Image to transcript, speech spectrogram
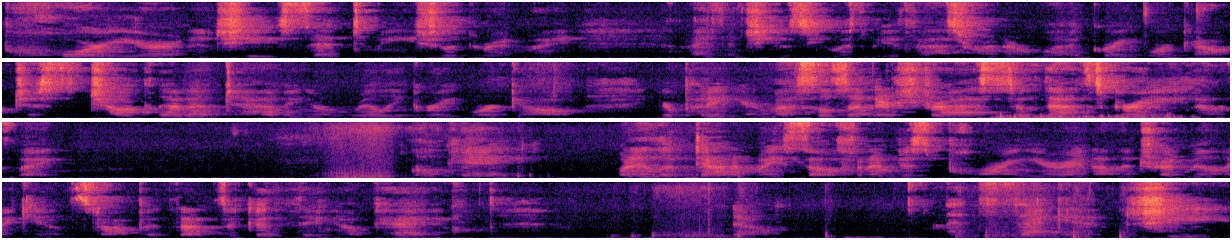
pour urine, and she said to me, she looked right in my eyes, and she goes, "You must be a fast runner. What a great workout! Just chalk that up to having a really great workout. You're putting your muscles under stress, so that's great." And I was like, "Okay." When I look down at myself and I'm just pouring urine on the treadmill and I can't stop it, that's a good thing. Okay. No. And second, she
